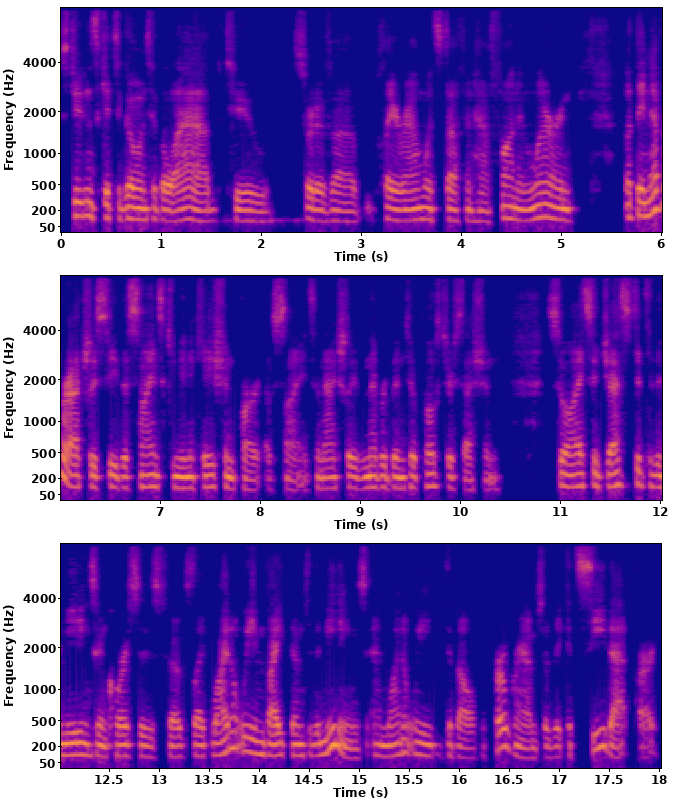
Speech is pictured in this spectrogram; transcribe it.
students get to go into the lab to sort of uh, play around with stuff and have fun and learn but they never actually see the science communication part of science and actually have never been to a poster session. So I suggested to the meetings and courses folks like, why don't we invite them to the meetings and why don't we develop a program so they could see that part?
